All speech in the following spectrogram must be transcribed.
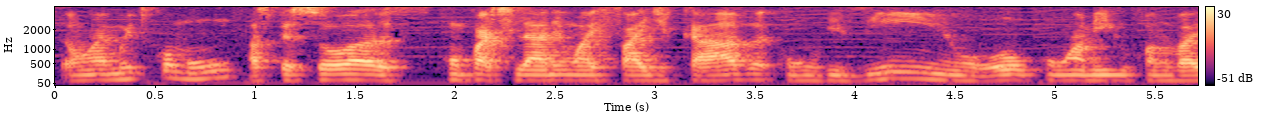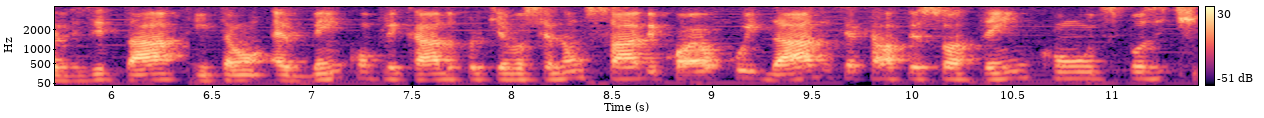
Então, é muito comum as pessoas compartilharem o Wi-Fi de casa com o vizinho ou com um amigo quando vai visitar. Então, é bem complicado porque você não sabe qual é o cuidado que aquela pessoa tem com o dispositivo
